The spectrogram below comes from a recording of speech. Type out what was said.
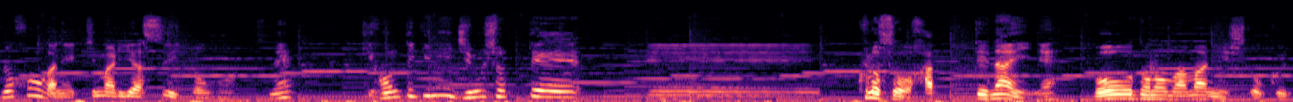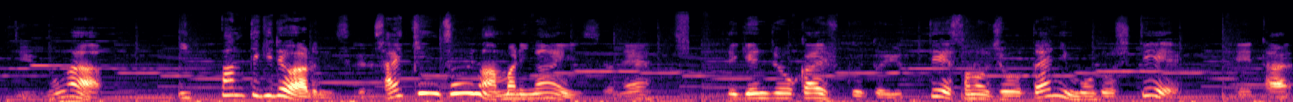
の方がね、決まりやすいと思うんですね。基本的に事務所って、えー、クロスを貼ってないね、ボードのままにしとくっていうのが、一般的ではあるんですけど、最近そういうのはあんまりないですよね。で、現状回復と言って、その状態に戻して、えー、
